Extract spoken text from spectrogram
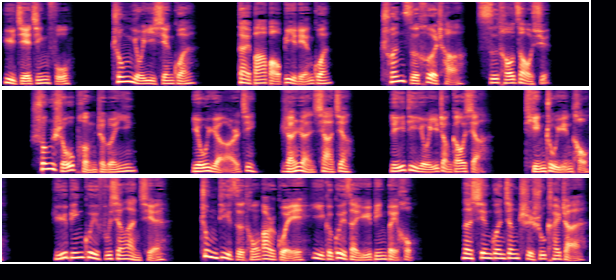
玉洁金符，中有一仙官，戴八宝碧莲冠，穿紫鹤氅，丝绦造穴，双手捧着轮音，由远而近，冉冉下降，离地有一丈高下，停住云头。于冰跪伏香案前，众弟子同二鬼一个跪在于冰背后。那仙官将赤书开展，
